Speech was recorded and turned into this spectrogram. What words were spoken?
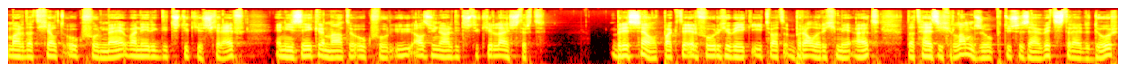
maar dat geldt ook voor mij wanneer ik dit stukje schrijf en in zekere mate ook voor u als u naar dit stukje luistert. Bressel pakte er vorige week iets wat brallerig mee uit dat hij zich lam zoop tussen zijn wedstrijden door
